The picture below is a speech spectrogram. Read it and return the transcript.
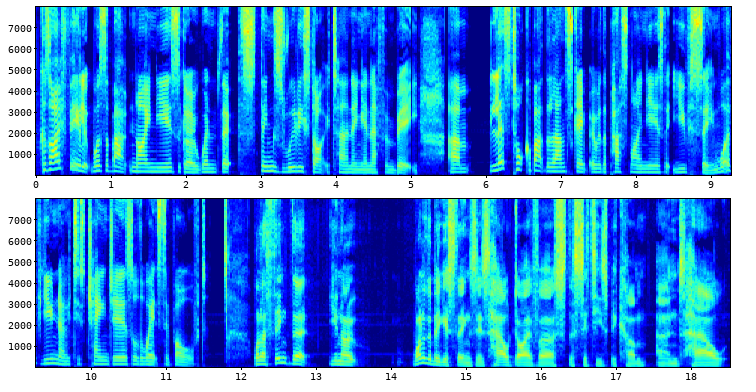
Because I feel it was about nine years ago when the, things really started turning in F and B. Um, let's talk about the landscape over the past nine years that you've seen. What have you noticed changes or the way it's evolved? Well, I think that, you know, one of the biggest things is how diverse the city's become and how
